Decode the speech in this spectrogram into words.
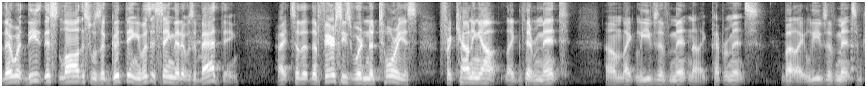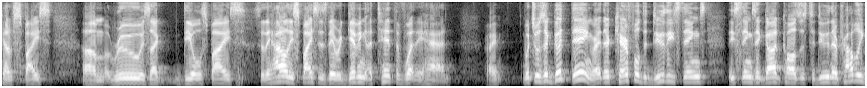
there were these this law, this was a good thing. He wasn't saying that it was a bad thing. Right? So the, the Pharisees were notorious for counting out like their mint, um, like leaves of mint, not like peppermints, but like leaves of mint, some kind of spice. Um, rue is like dill spice. So they had all these spices. They were giving a tenth of what they had, right? which was a good thing, right? They're careful to do these things, these things that God calls us to do. They're probably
